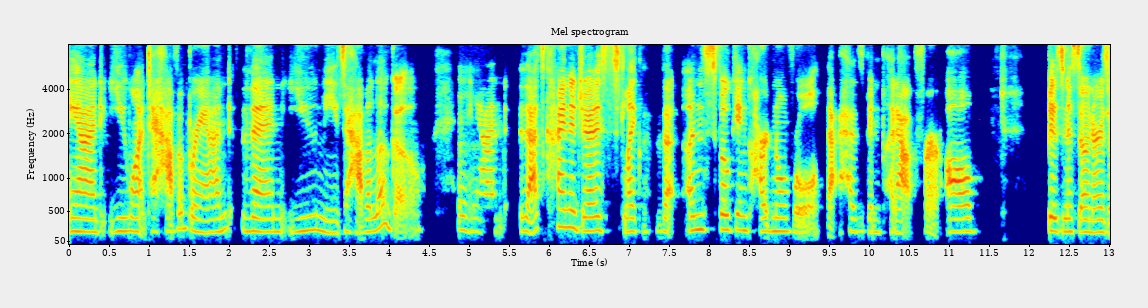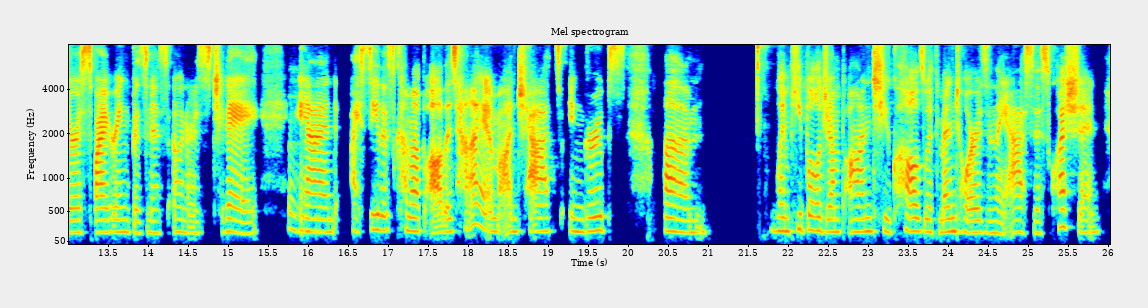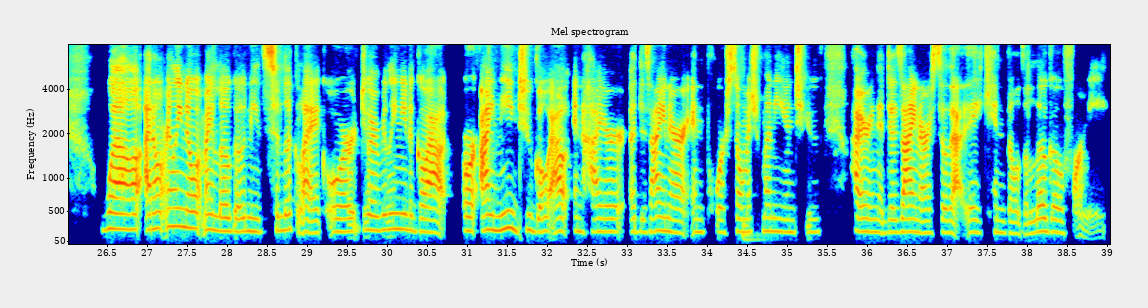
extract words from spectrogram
and you want to have a brand, then you need to have a logo. Mm-hmm. And that's kind of just like the unspoken cardinal rule that has been put out for all business owners or aspiring business owners today. Mm-hmm. And I see this come up all the time on chats in groups. Um, when people jump onto calls with mentors and they ask this question well, I don't really know what my logo needs to look like, or do I really need to go out, or I need to go out and hire a designer and pour so much money into hiring a designer so that they can build a logo for me.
